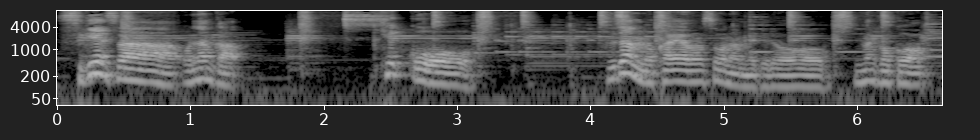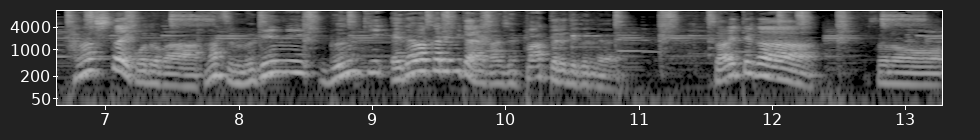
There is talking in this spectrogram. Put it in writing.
すげえさ俺なんか結構普段の会話もそうなんだけどなんかこう話したいことがまず無限に分岐枝分かれみたいな感じでバッて出てくるんだよね。そう相手がその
